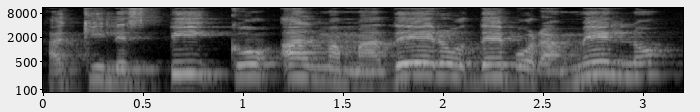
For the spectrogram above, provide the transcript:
Aquiles Pico, Alma Madero, Débora Melo,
